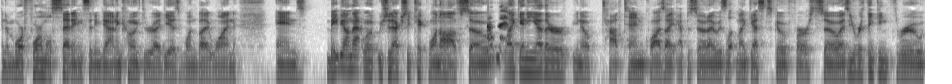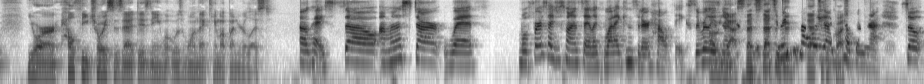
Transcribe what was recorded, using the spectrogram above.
in a more formal setting, sitting down and going through ideas one by one. And maybe on that one we should actually kick one off. So, okay. like any other, you know, top 10 quasi episode, I always let my guests go first. So, as you were thinking through your healthy choices at Disney, what was one that came up on your list? Okay, so I'm going to start with well, first, I just want to say like what I consider healthy because there really is oh, no. Yes, that's that's a good that's a good question. That. So,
